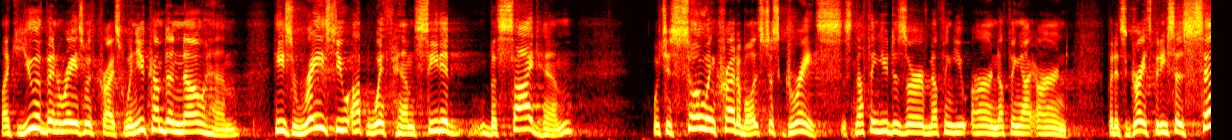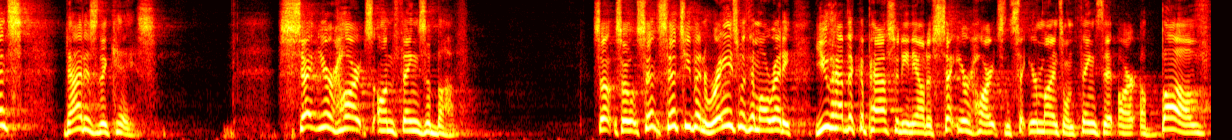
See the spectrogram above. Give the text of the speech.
like you have been raised with Christ, when you come to know him, he's raised you up with him, seated beside him, which is so incredible. It's just grace. It's nothing you deserve, nothing you earn, nothing I earned, but it's grace. But he says, since that is the case, set your hearts on things above so, so since, since you've been raised with him already, you have the capacity now to set your hearts and set your minds on things that are above,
